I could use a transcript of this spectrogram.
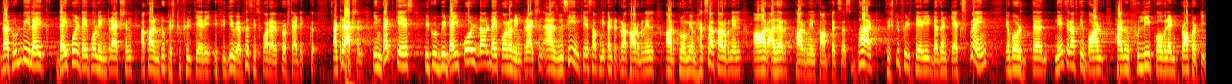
that would be like dipole dipole interaction according to crystal field theory if you give emphasis for electrostatic attraction. In that case it would be dipolar dipolar interaction as we see in case of nickel tetracarbonyl or chromium hexacarbonyl or other carbonyl complexes. But crystal field theory does not explain about the nature of the bond having fully covalent property.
